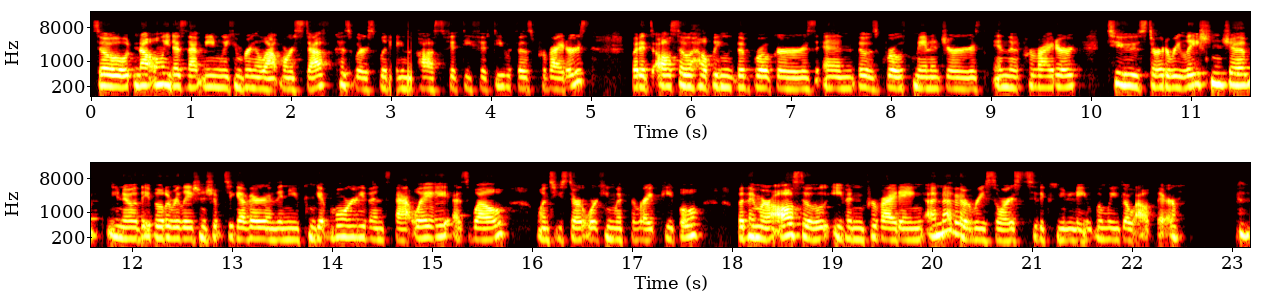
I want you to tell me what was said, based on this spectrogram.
So not only does that mean we can bring a lot more stuff because we're splitting the cost 50-50 with those providers, but it's also helping the brokers and those growth managers in the provider to start a relationship. You know, they build a relationship together and then you can get more events that way as well once you start working with the right people. But then we're also even providing another resource to the community when we go out there. I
